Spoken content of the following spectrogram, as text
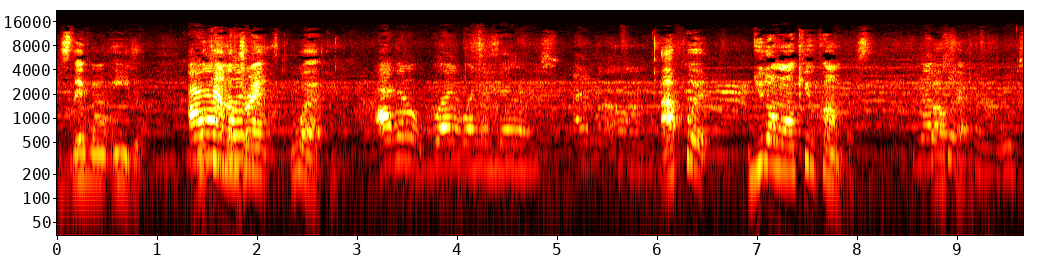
cause they won't eat it. I what kind of drink? What? I don't want one of those. I want um, I put. You don't want cucumbers. no Okay. cucumbers.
